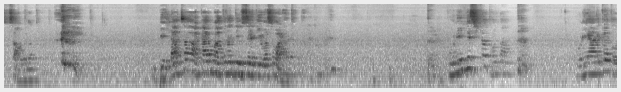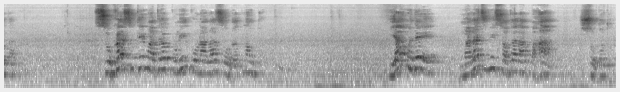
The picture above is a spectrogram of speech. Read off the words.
सावलत होते. बिलाचा आकार मात्र दिवसेदिवस वाढत होता. कुणी निष्ठत होता कुणी अडकत होता. सुखासुखी मात्र कुणी कोणाला सोडत नव्हतं. यामध्ये मलाच मी स्वतःला पहा शोधत होतो.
